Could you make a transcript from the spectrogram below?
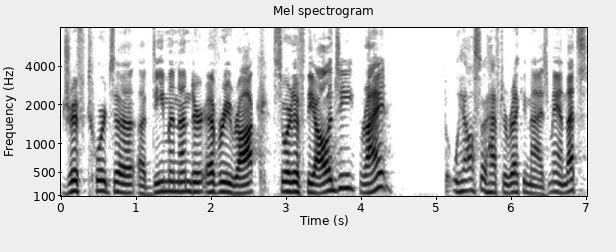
drift towards a, a demon under every rock sort of theology, right? But we also have to recognize, man, that's,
